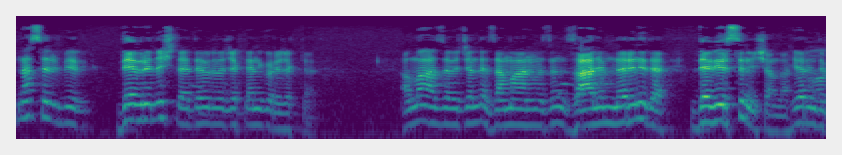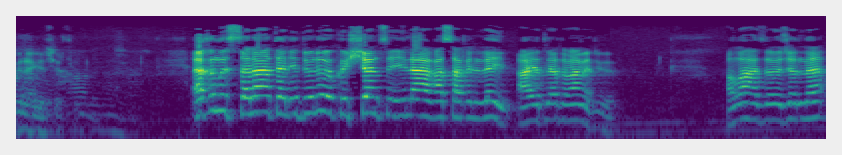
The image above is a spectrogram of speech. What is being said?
nasıl bir devrilişle devrileceklerini görecekler. Allah Azze ve Celle zamanımızın zalimlerini de devirsin inşallah. Yerin dibine geçirsin. اَقِمُ السَّلَاةَ لِدُلُوكُ الشَّمْسِ اِلٰى غَسَقِ اللَّيْلِ Ayetler devam ediyor. Allah Azze ve Celle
